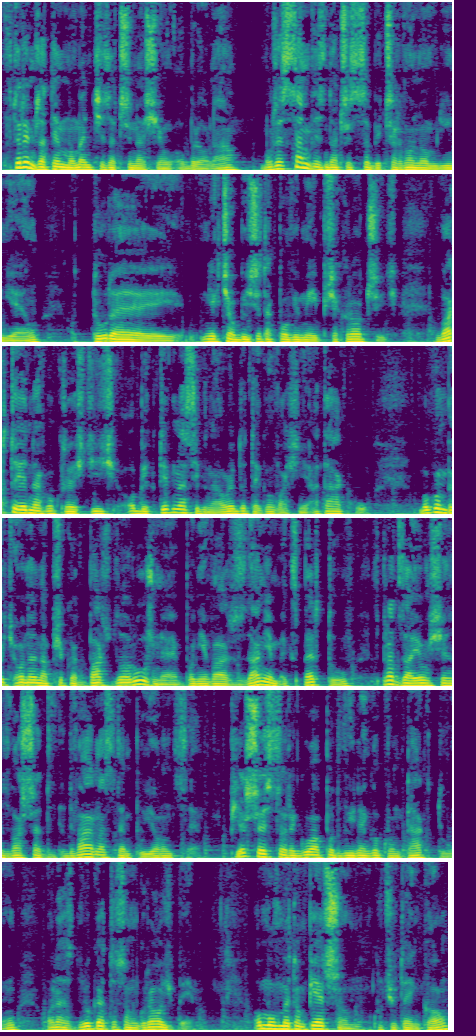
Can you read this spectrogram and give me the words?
W którym zatem momencie zaczyna się obrona? Możesz sam wyznaczyć sobie czerwoną linię, której nie chciałbyś, że tak powiem, jej przekroczyć. Warto jednak określić obiektywne sygnały do tego właśnie ataku. Mogą być one na przykład bardzo różne, ponieważ zdaniem ekspertów sprawdzają się zwłaszcza dwa następujące. Pierwsza jest to reguła podwójnego kontaktu oraz druga to są groźby. Omówmy tą pierwszą króciuteńko.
